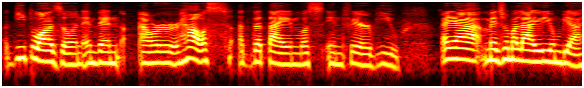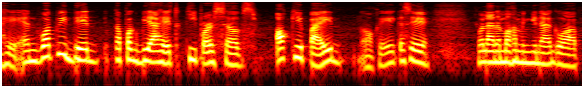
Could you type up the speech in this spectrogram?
Dituazon and then our house at the time was in Fairview. Kaya medyo malayo yung biyahe. And what we did kapag biyahe to keep ourselves occupied, okay? Kasi wala naman kaming ginagawa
